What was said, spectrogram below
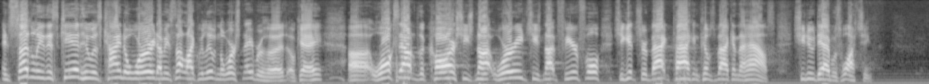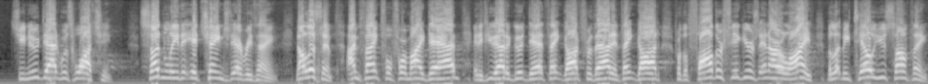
And suddenly, this kid who was kind of worried I mean, it's not like we live in the worst neighborhood, okay? Uh, walks out of the car. She's not worried. She's not fearful. She gets her backpack and comes back in the house. She knew dad was watching. She knew dad was watching. Suddenly, it changed everything. Now, listen, I'm thankful for my dad, and if you had a good dad, thank God for that, and thank God for the father figures in our life. But let me tell you something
